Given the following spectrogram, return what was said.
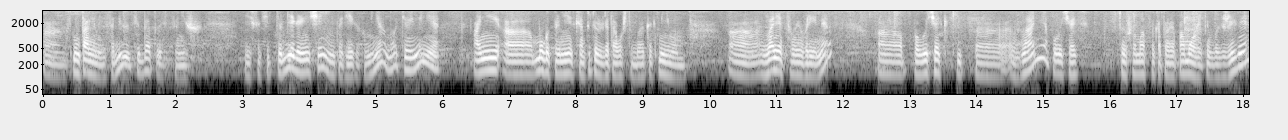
а, с ментальными disability, да, то есть у них есть какие-то другие ограничения, не такие, как у меня, но тем не менее они а, могут применять компьютер для того, чтобы как минимум а, занять свое время, а, получать какие-то знания, получать ту информацию, которая поможет им в их жизни.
